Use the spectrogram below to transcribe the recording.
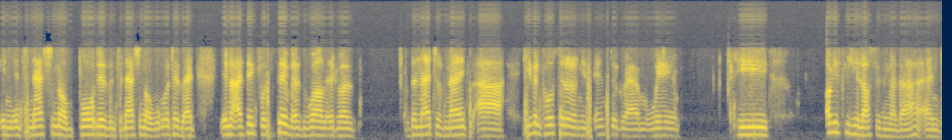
in international borders, international waters. And, you know, I think for Siv as well, it was the night of nights. Uh, he even posted it on his Instagram where he, obviously he lost his mother and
